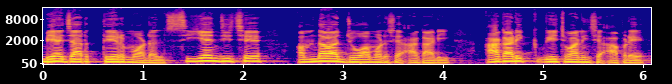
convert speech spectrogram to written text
બે હજાર તેર મોડલ સીએનજી છે. અમદાવાદ જોવા મળશે આ ગાડી. આ ગાડી વેચવાની છે આપણે.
